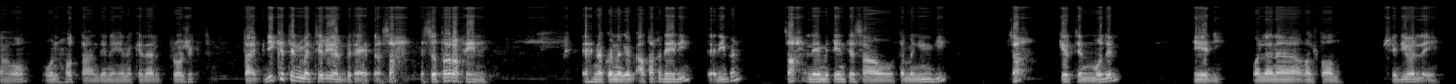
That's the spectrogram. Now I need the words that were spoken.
أهو ونحط عندنا هنا كده ال project طيب دي كانت ال material بتاعتنا صح؟ الستارة فين؟ إحنا كنا جايب أعتقد هي دي تقريبا صح؟ اللي هي 289 دي صح؟ curtain model هي دي ولا أنا غلطان؟ مش هي دي ولا إيه؟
